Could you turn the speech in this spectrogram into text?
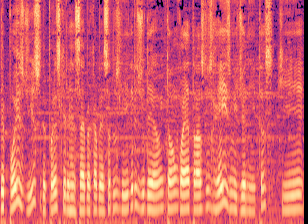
depois disso, depois que ele recebe a cabeça dos líderes, Gideão então vai atrás dos reis midianitas, que,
